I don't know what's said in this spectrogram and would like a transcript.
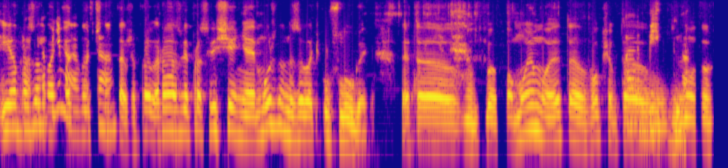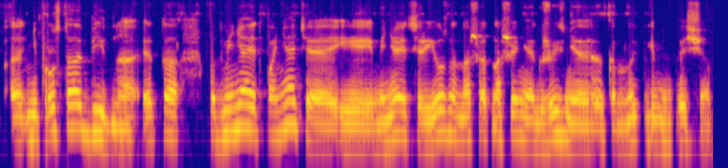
И образование Я понимаю точно да. так же. Разве просвещение можно называть услугой? Это, по-моему, это, в общем-то, ну, не просто обидно, это подменяет понятие и меняет серьезно наше отношение к жизни, ко многим вещам.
